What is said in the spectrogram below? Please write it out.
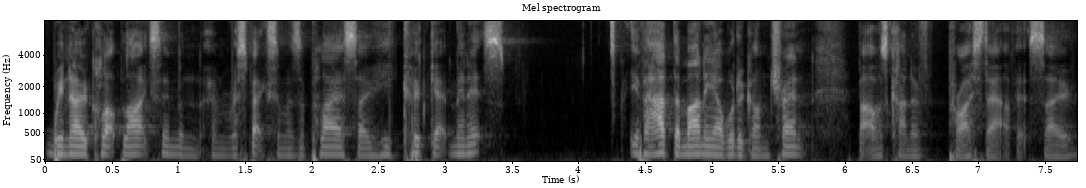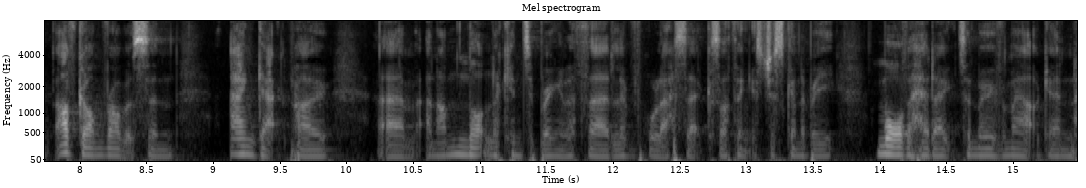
we know Klopp likes him and, and respects him as a player, so he could get minutes. If I had the money, I would have gone Trent, but I was kind of priced out of it. So I've gone Robertson and Gakpo. Um, and I'm not looking to bring in a third Liverpool asset because I think it's just going to be more of a headache to move them out again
